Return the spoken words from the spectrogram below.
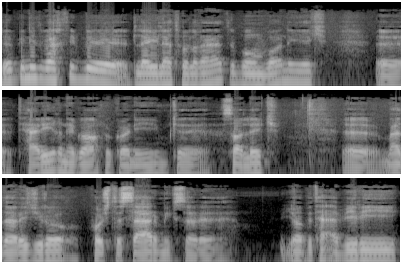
ببینید وقتی به لیلت القدر به عنوان یک طریق نگاه می‌کنیم که سالک مدارجی رو پشت سر می‌گذاره یا به تعبیری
